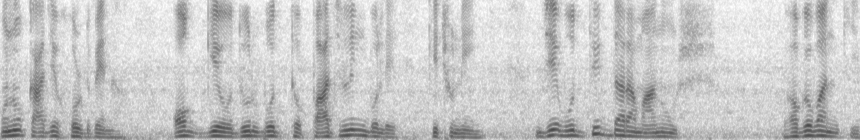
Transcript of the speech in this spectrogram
কোনো কাজে হটবে না। অজ্ঞেয়, দুর্বোধ্য পাজলিং বলে কিছু নেই। যে বুদ্ধির দ্বারা মানুষ ভগবান কি,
